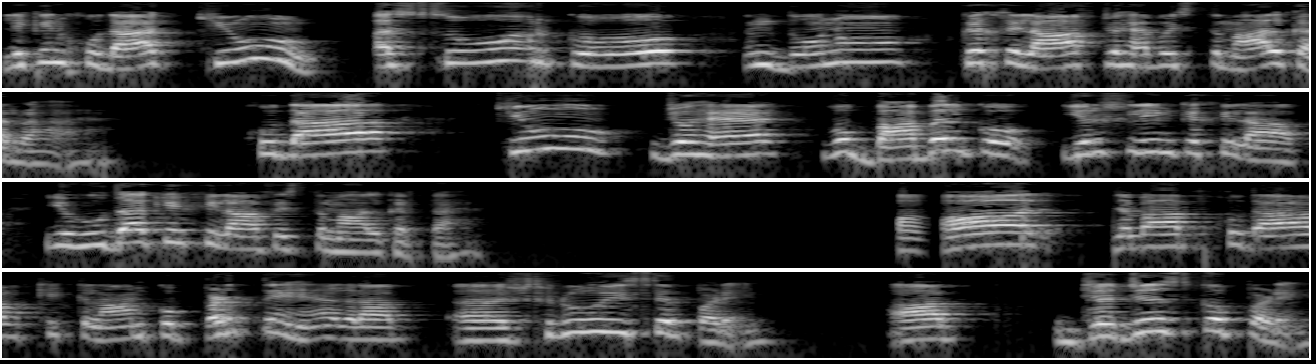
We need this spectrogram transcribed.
لیکن خدا کیوں اسور کو ان دونوں کے خلاف جو ہے وہ استعمال کر رہا ہے۔ خدا کیوں جو ہے وہ بابل کو یروشلم کے خلاف، یہودا کے خلاف استعمال کرتا ہے۔ اور جب آپ خدا کے کلام کو پڑھتے ہیں، اگر آپ شروع ہی سے پڑھیں، آپ ججز کو پڑھیں،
